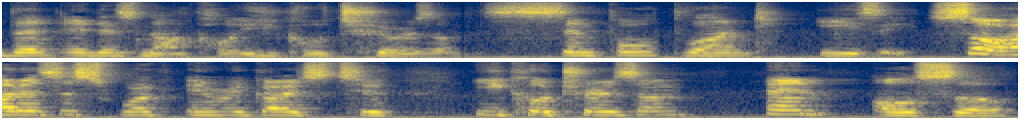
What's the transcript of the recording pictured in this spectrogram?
then it is not called ecotourism. Simple, blunt, easy. So how does this work in regards to ecotourism and also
